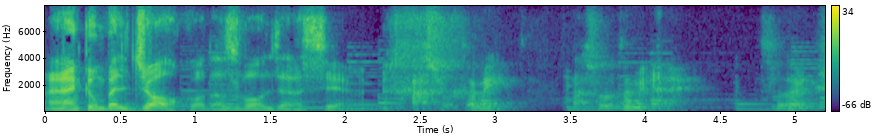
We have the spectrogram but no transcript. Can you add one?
È anche un bel gioco da svolgere assieme. Assolutamente, assolutamente. assolutamente.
